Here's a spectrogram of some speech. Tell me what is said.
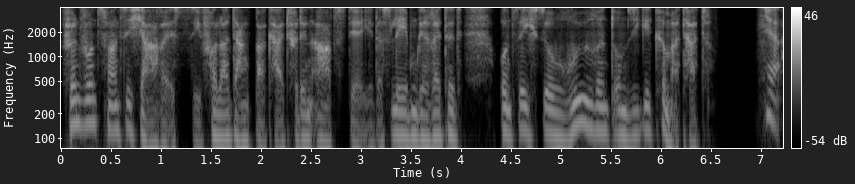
25 Jahre ist sie voller Dankbarkeit für den Arzt, der ihr das Leben gerettet und sich so rührend um sie gekümmert hat. Ja,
